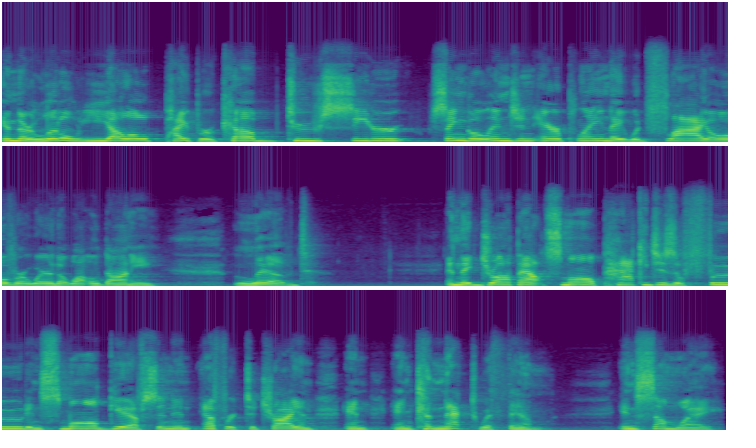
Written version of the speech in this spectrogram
in their little yellow Piper Cub two seater single engine airplane. They would fly over where the Waodani lived. And they'd drop out small packages of food and small gifts in an effort to try and, and, and connect with them in some way.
